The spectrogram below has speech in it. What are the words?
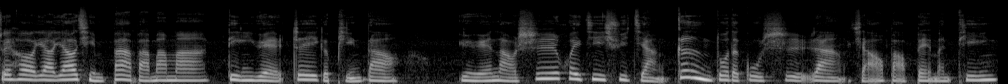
最后要邀请爸爸妈妈订阅这个频道，圆圆老师会继续讲更多的故事，让小宝贝们听。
